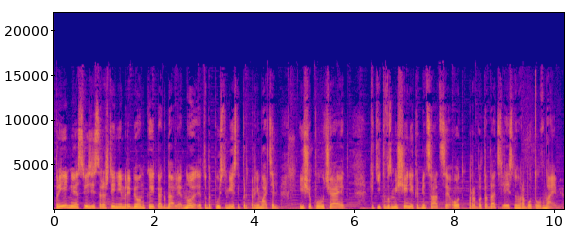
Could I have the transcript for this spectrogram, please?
премия в связи с рождением ребенка и так далее. Но это, допустим, если предприниматель еще получает какие-то возмещения, компенсации от работодателя, если он работал в найме.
